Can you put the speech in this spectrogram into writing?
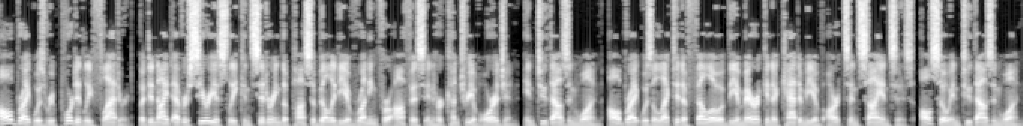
Albright was reportedly flattered, but denied ever seriously considering the possibility of running for office in her country of origin. In 2001, Albright was elected a Fellow of the American Academy of Arts and Sciences. Also in 2001,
